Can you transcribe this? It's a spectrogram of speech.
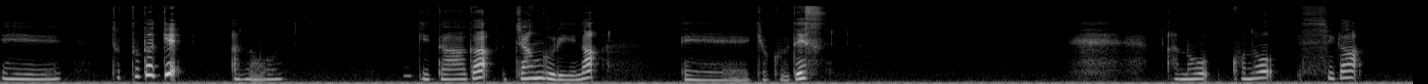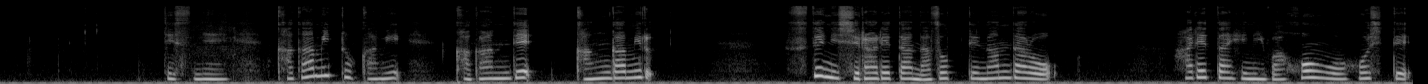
えー、ちょっとだけあのギターがジャングリーな、えー、曲です。あのこの詩がですね鏡と紙かがんで鑑みる。すでに知られた謎って何だろう。晴れた日には本を干して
